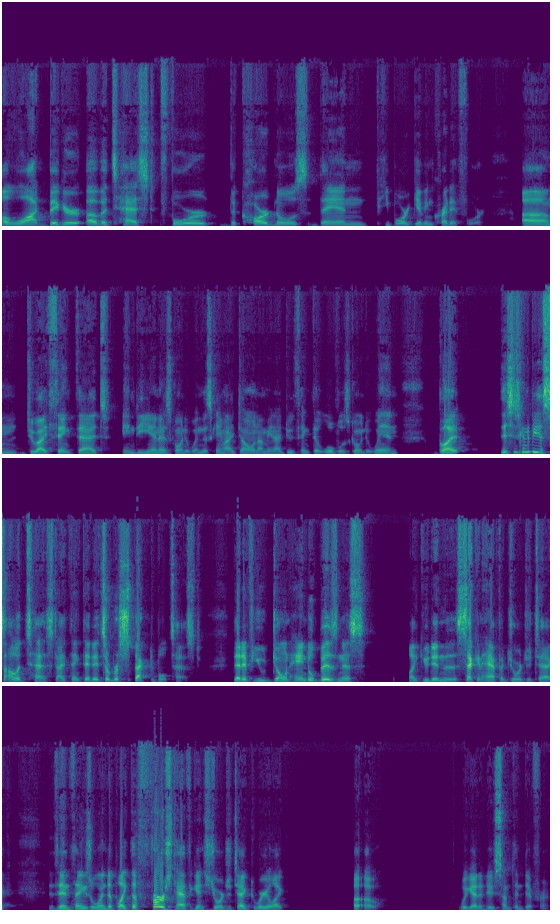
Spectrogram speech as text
a lot bigger of a test for the Cardinals than people are giving credit for. Um, do I think that Indiana is going to win this game? I don't. I mean, I do think that Louisville is going to win, but this is going to be a solid test. I think that it's a respectable test. That if you don't handle business like you did in the second half of Georgia Tech, then things will end up like the first half against Georgia Tech, to where you're like, uh oh, we got to do something different.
